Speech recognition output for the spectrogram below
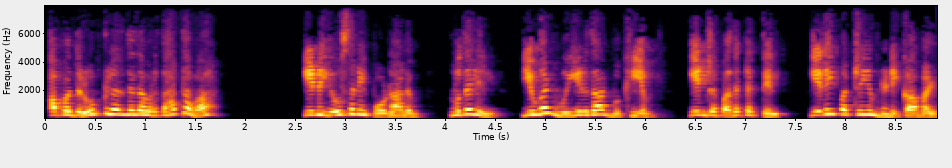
அப்ப அந்த ரூம்ல இருந்தது அவர் தாத்தாவா? என யோசனை போனாலும் முதலில் யுவன் உயிர்தான் முக்கியம் என்ற பதட்டத்தில் எதை பற்றியும் நினைக்காமல்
